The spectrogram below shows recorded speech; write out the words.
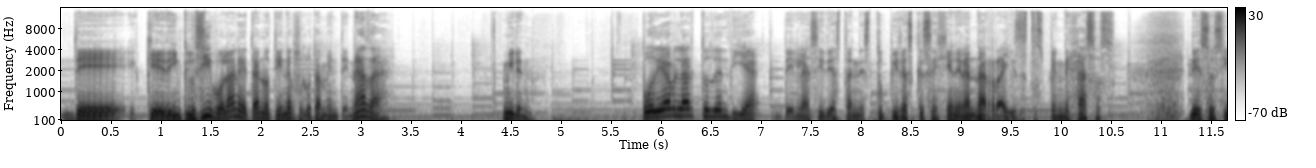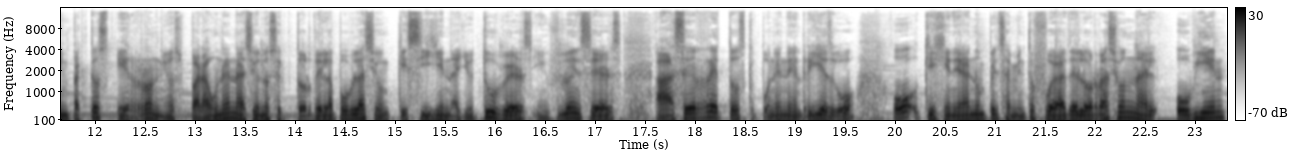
De que de inclusivo la neta no tiene absolutamente nada. Miren, podría hablar todo el día de las ideas tan estúpidas que se generan a raíz de estos pendejazos de sus impactos erróneos para una nación o sector de la población que siguen a youtubers, influencers, a hacer retos que ponen en riesgo o que generan un pensamiento fuera de lo racional o bien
